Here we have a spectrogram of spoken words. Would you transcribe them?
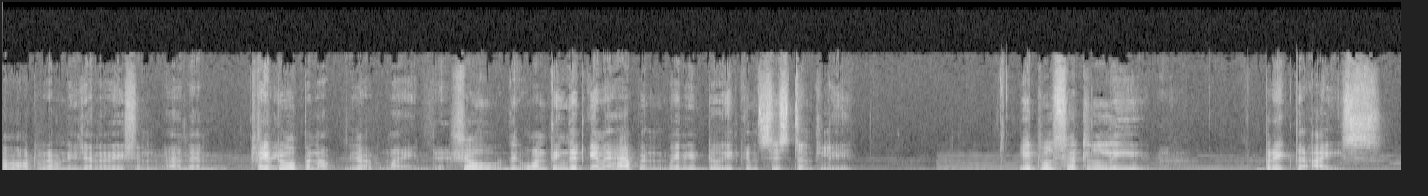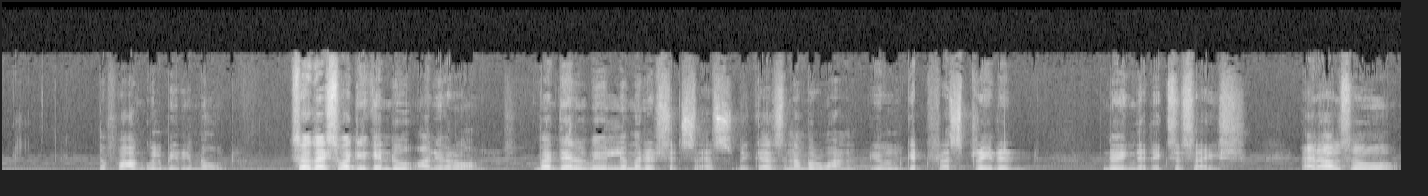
about revenue generation and then try right. to open up your mind. So the one thing that can happen when you do it consistently, it will certainly break the ice. The fog will be removed. So that's what you can do on your own. But there will be limited success because number one, you will get frustrated doing that exercise, and also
